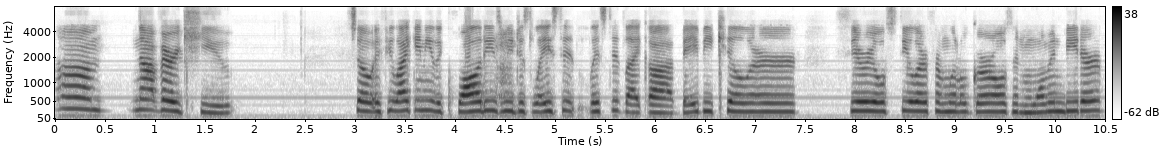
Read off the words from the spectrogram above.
Um, not very cute. So if you like any of the qualities we just listed, listed like uh, baby killer, cereal stealer from little girls, and woman beater,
